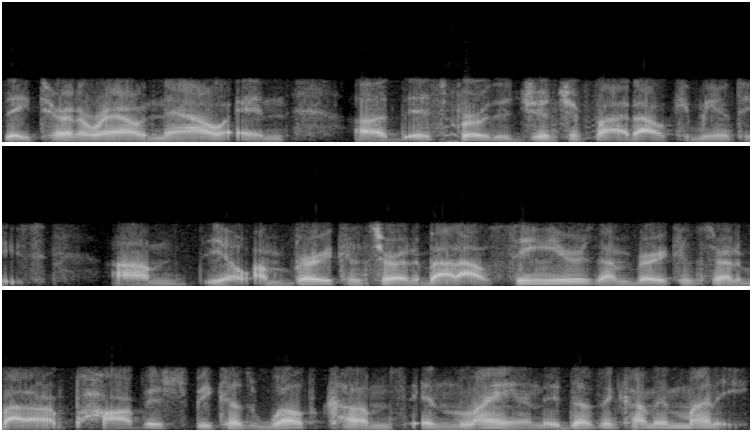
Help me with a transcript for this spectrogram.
they turn around now and uh, it's further gentrified our communities. Um, you know, I'm very concerned about our seniors. I'm very concerned about our impoverished because wealth comes in land. It doesn't come in money.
